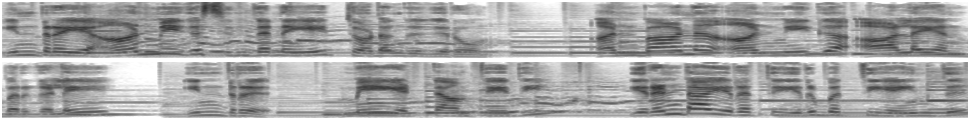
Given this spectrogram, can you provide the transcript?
இன்றைய ஆன்மீக சிந்தனையை தொடங்குகிறோம். அன்பான ஆன்மீக ஆலய அன்பர்களே இன்று மே எட்டாம் தேதி இரண்டாயிரத்து இருபத்தி ஐந்து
